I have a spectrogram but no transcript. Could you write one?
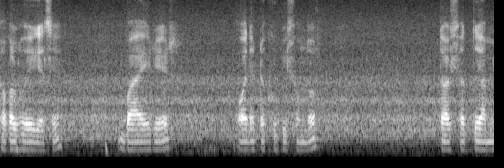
সকাল হয়ে গেছে। বাইরের ওয়েদারটা খুবই সুন্দর। তার সাথে আমি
